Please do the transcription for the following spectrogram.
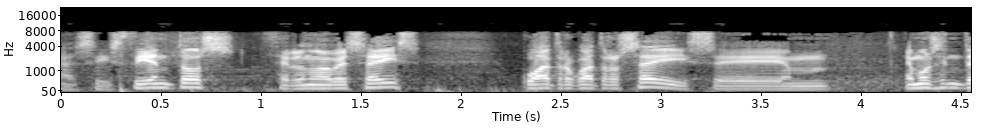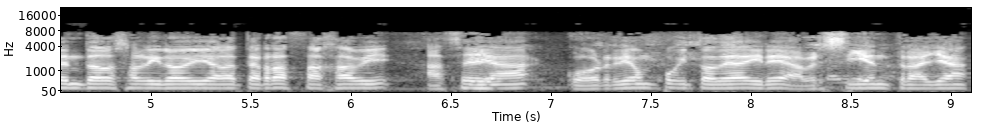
al 600-096-446. Eh, hemos intentado salir hoy a la terraza, Javi. Hacía, corría un poquito de aire, a ver si entra ya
